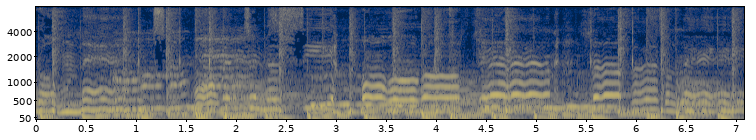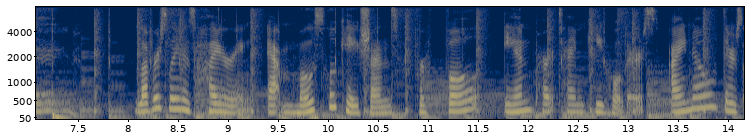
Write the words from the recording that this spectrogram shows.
romance, more intimacy, more often. Lovers Lane. Lovers Lane is hiring at most locations for full and part time key holders. I know there's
